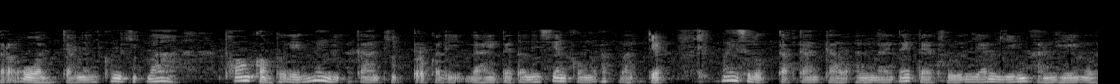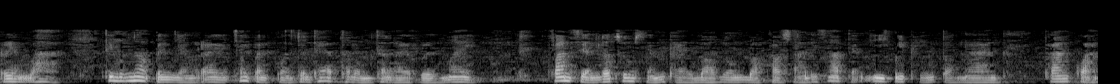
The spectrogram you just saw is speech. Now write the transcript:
กระโอน จากนั้นคุณคิดว่า ท้องของตัวเองไม่มีอาการผิดปกติใด แต่ตอนนี้เสี่ยงคงรับบาดเจ็บ ไม่สรุปกับการกล่าวอันใดได้แต่ฝืนย้มยิ้มหันเหงเรื่องว่า ที่ลูกนอกเป็นอย่างไร ใช่ปั่นป่วนจนแทบถล่มทลายหรือไม่ฟ้านเสียงลดซุ้มเสียงแผ่วเบาลงบอกข่าวสารที่ทราบจากอีกุยผิงต่อนางพรางกวาด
